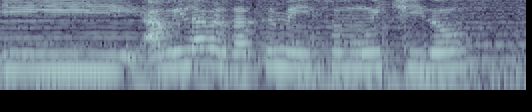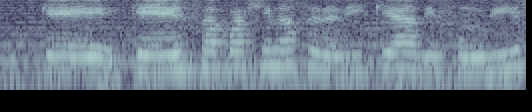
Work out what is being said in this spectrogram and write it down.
Y a mí la verdad se me hizo muy chido que, que esa página se dedique a difundir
